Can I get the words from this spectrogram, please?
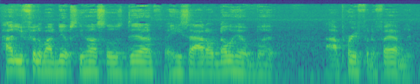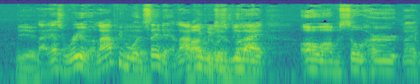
"How do you feel about Nipsey Hussle's death?" And he said, "I don't know him, but I pray for the family." Yeah. Like that's real. A lot of people Yeah. wouldn't say that. A lot, of people just be is like, "Oh, I'm so hurt." Like, 'cause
